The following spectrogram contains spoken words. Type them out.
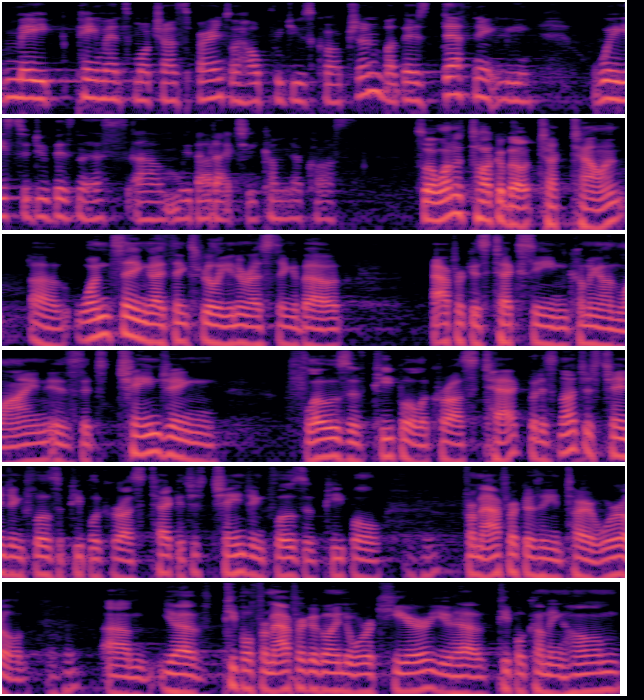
make payments more transparent or help reduce corruption, but there's definitely ways to do business um, without actually coming across. So I want to talk about tech talent. Uh, one thing I think is really interesting about Africa's tech scene coming online is it's changing flows of people across tech, but it's not just changing flows of people across tech, it's just changing flows of people from Africa to the entire world. Um, you have people from Africa going to work here, you have people coming home,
